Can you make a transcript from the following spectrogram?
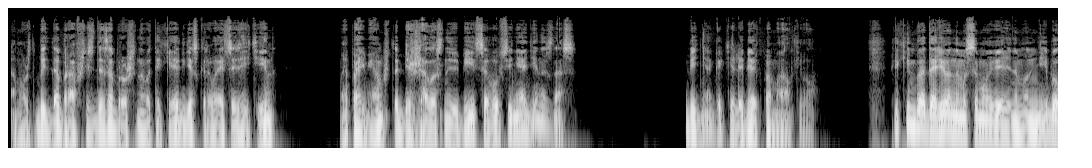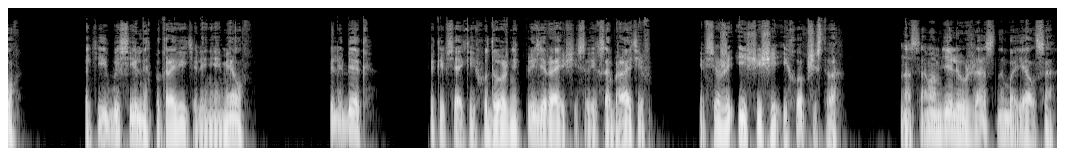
А может быть, добравшись до заброшенного тыке, где скрывается Зейтин, мы поймем, что безжалостный убийца вовсе не один из нас. Бедняга Келебек помалкивал. Каким бы одаренным и самоуверенным он ни был, каких бы сильных покровителей не имел, Келебек, как и всякий художник, презирающий своих собратьев и все же ищущий их общество, на самом деле ужасно боялся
